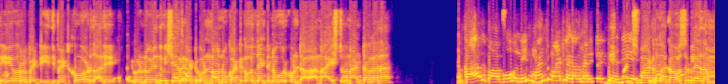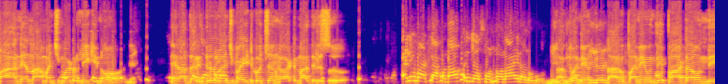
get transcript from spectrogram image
నువ్వెవరు పెట్టి ఇది పెట్టుకోకూడదు అది. ఇప్పుడు నువ్వు ఎందుకు చీర కట్టుకుంటున్నావు? నువ్వు కట్టుకోవద్దు అంటే నువ్వు ఊరుకుంటావా? నా ఇష్టం అని అంటావు కదా? కాదు బాబు నీకు మంచి మాటలే కదా మేము నీ చెప్పేది మంచి మాటలు నాకు అవసరం లేదమ్మా. నేను నా మంచి మాటలు నీకు నేను ఆ దరిద్రం నుంచి బయటకు వచ్చాను కాబట్టి నాకు తెలుసు. పని బాట లేకుండా ఆ పని చేసుకుంటున్నావు నాయన నువ్వు. నీకు పని. నాకు పని ఉంది పాట ఉంది.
